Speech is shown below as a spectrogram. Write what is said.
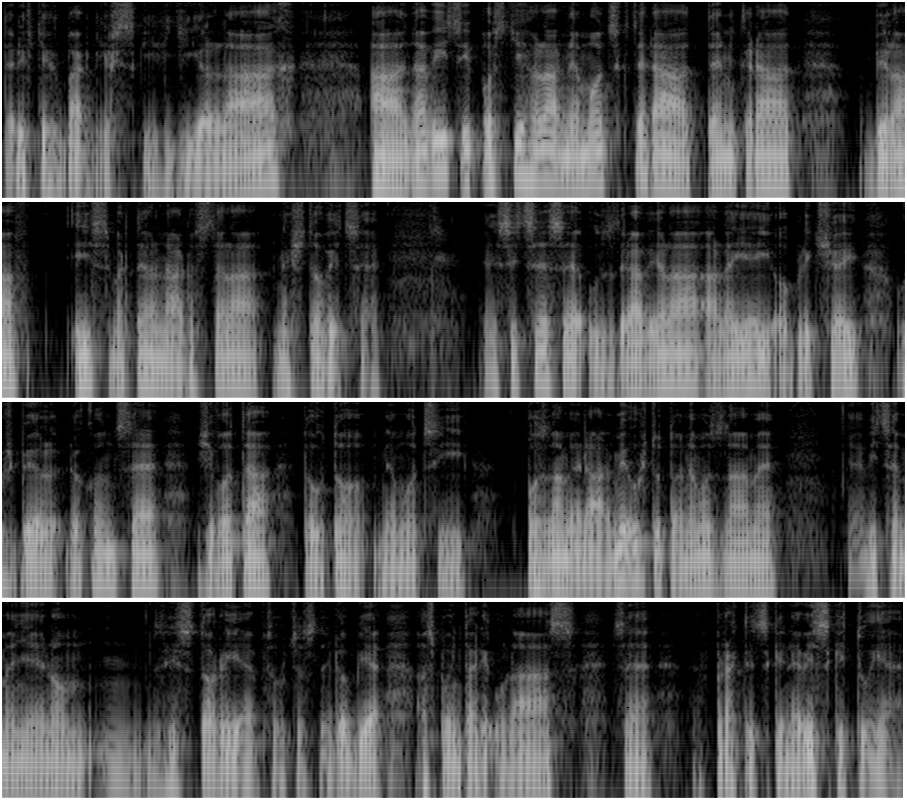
tedy v těch barvířských dílnách. A navíc ji postihla nemoc, která tenkrát byla i smrtelná, dostala neštovice. Sice se uzdravila, ale její obličej už byl do konce života touto nemocí poznamená. My už tuto nemoc známe víceméně jenom mm, z historie v současné době, aspoň tady u nás se prakticky nevyskytuje.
